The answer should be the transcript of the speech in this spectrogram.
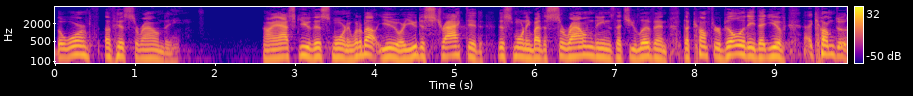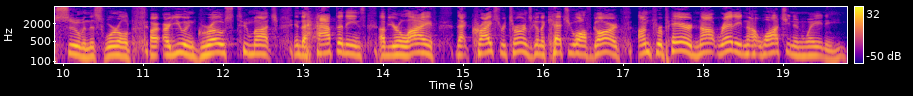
the warmth of his surroundings. Now, I ask you this morning, what about you? Are you distracted this morning by the surroundings that you live in, the comfortability that you have come to assume in this world? Are, are you engrossed too much in the happenings of your life that Christ's return is going to catch you off guard, unprepared, not ready, not watching and waiting?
